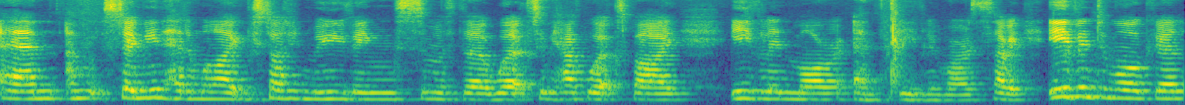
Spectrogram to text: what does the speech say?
Um, and so me and Helen were like, we started moving some of the works. So we have works by Evelyn Morris, um, Evelyn Morris, sorry, Evelyn De Morgan,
